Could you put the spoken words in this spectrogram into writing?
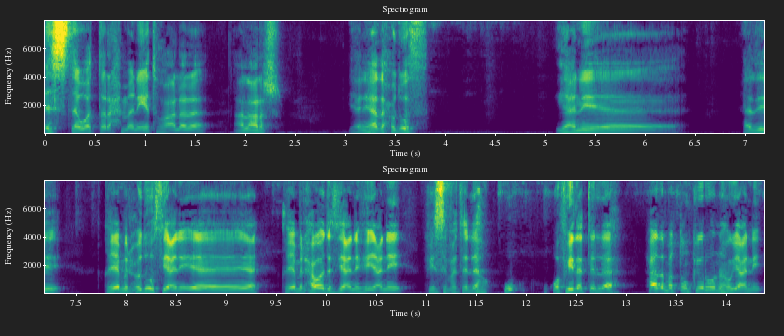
استوت رحمانيته على على العرش. يعني هذا حدوث يعني آه، هذه قيام الحدوث يعني آه، قيام الحوادث يعني في يعني في صفة الله وفي ذات الله. هذا ما تنكرونه يعني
